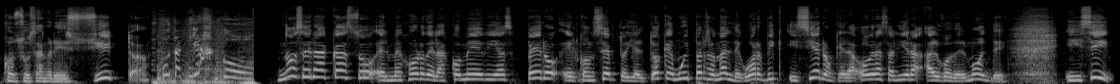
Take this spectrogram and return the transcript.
con su sangrecita. ¡Puta, qué asco! No será acaso el mejor de las comedias, pero el concepto y el toque muy personal de Warwick hicieron que la obra saliera algo del molde. Y sí,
